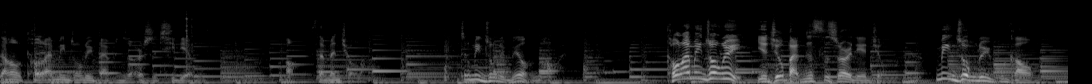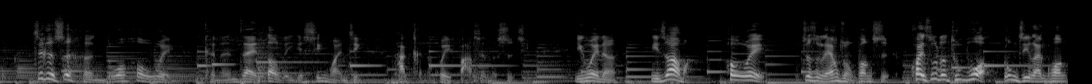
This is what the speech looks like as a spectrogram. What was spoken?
然后投篮命中率百分之二十七点五，好，三分球了，这个命中率没有很好哎，投篮命中率也只有百分之四十二点九，命中率不高，这个是很多后卫可能在到了一个新环境，他可能会发生的事情，因为呢，你知道吗？后卫就是两种方式，快速的突破，攻击篮筐，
